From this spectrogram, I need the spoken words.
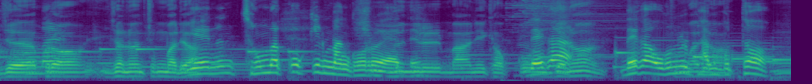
이제 정말 그럼 이제는 정말이야. 얘는 정말 꽃길만 걸어야 힘든 돼. 일 많이 겪고 내가 이제는 내가 오늘 정말이야. 밤부터 음,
